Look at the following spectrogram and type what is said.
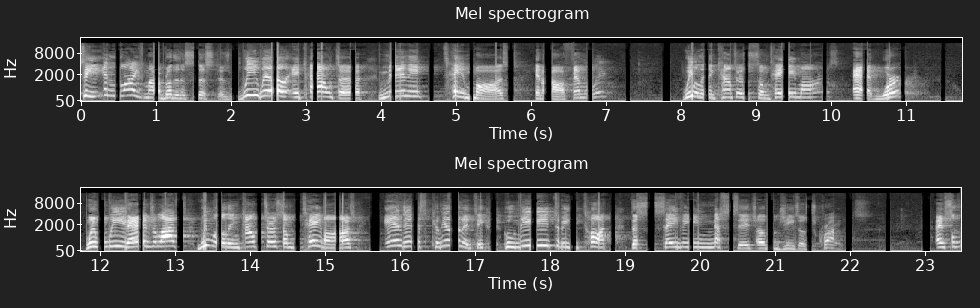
See, in life, my brothers and sisters, we will encounter many Tamars in our family. We will encounter some Tamars at work. When we evangelize, we will encounter some Tamars in this community who need to be taught the saving message of Jesus Christ. And so,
